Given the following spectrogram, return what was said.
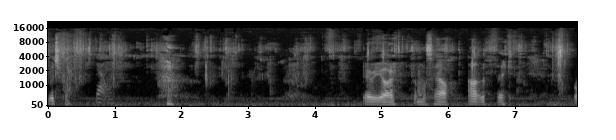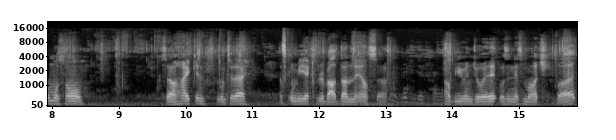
Which one? That one. There we are. Almost hell. Out of the thick. Almost home. So hiking one today. That's gonna be it 'cause we're about done now. So I hope you enjoyed it. Wasn't as much, but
